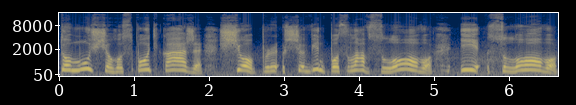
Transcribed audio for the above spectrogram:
Тому що Господь каже, що, що Він послав слово і слово.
